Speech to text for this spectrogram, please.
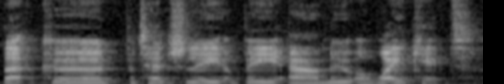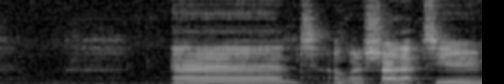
that could potentially be our new away kit. And I'm going to show that to you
